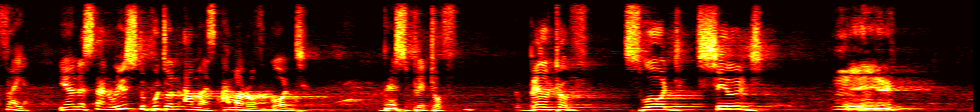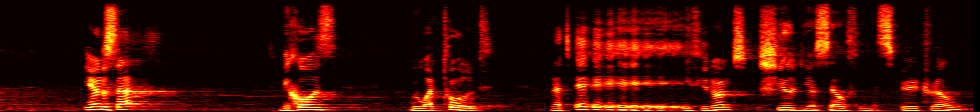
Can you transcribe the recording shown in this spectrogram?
fire. You understand? We used to put on armors, armor of God, breastplate of, belt of, sword, shield. You understand? Because we were told that eh, eh, eh, if you don't shield yourself in the spirit realm,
